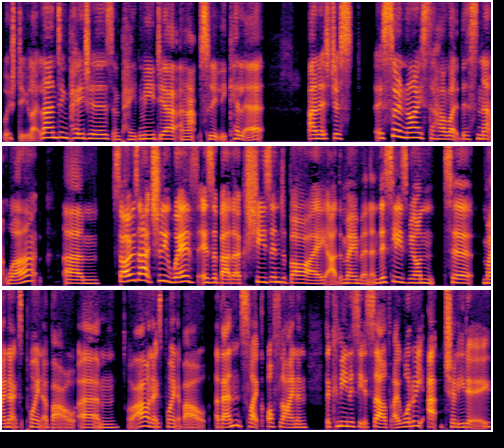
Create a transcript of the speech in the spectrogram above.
which do like landing pages and paid media and absolutely kill it. And it's just it's so nice to have like this network um, so I was actually with Isabella because she's in Dubai at the moment, and this leads me on to my next point about, um, or our next point about events like offline and the community itself. Like, what do we actually do?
